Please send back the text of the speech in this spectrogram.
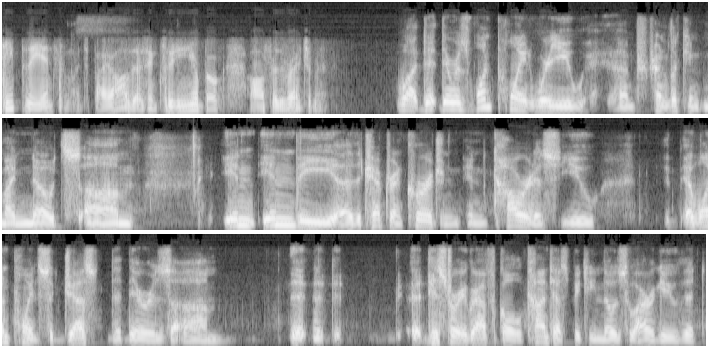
deeply influenced by all those, including your book, All for the Regiment. Well, th- there was one point where you. I'm trying to look at my notes. Um, in in the uh, the chapter on courage and, and, cowardice, you at one point suggest that there is um, historiographical contest between those who argue that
